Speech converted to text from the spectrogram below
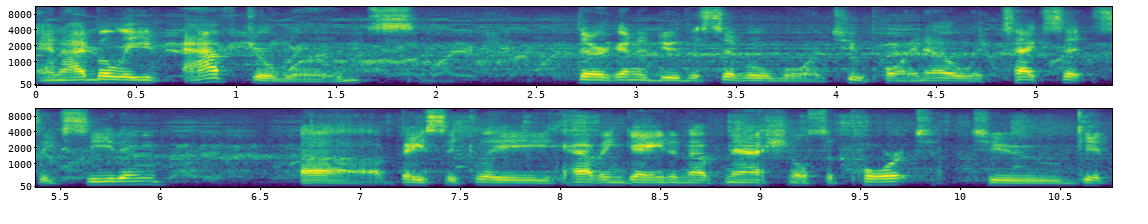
And I believe afterwards they're going to do the Civil War 2.0 with Texas succeeding uh, basically having gained enough national support to get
